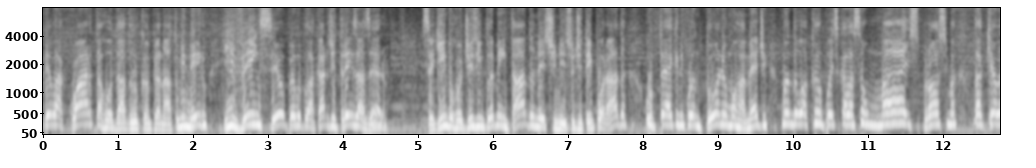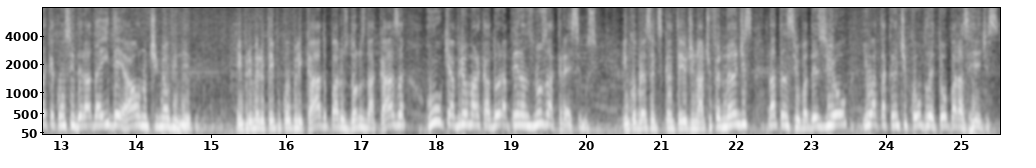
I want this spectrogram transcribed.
pela quarta rodada do Campeonato Mineiro e venceu pelo placar de 3 a 0. Seguindo o rodízio implementado neste início de temporada, o técnico Antônio Mohamed mandou a campo a escalação mais próxima daquela que é considerada ideal no time alvinegro. Em primeiro tempo complicado para os donos da casa, Hulk abriu o marcador apenas nos acréscimos. Em cobrança de escanteio de Nátio Fernandes, Nathan Silva desviou e o atacante completou para as redes.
